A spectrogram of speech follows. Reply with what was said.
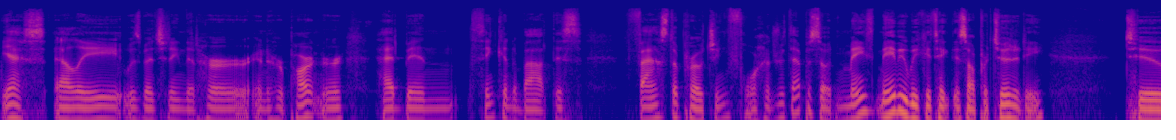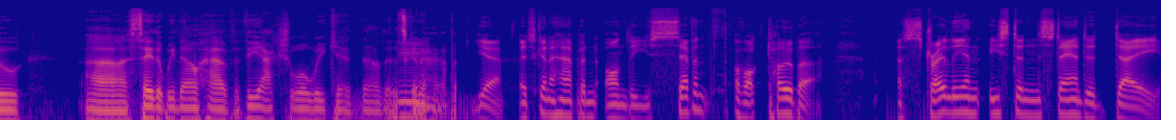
yes, Ellie was mentioning that her and her partner had been thinking about this fast approaching 400th episode. May- Maybe we could take this opportunity to uh, say that we now have the actual weekend now that it's going to Mm, happen. Yeah, it's going to happen on the 7th of October, Australian Eastern Standard Day.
